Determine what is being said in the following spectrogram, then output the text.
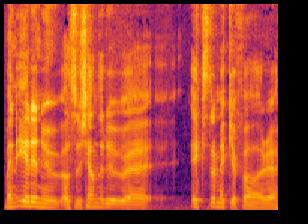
Men är det nu, alltså känner du eh, extra mycket för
